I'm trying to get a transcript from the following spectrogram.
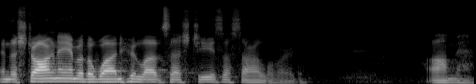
In the strong name of the one who loves us, Jesus our Lord. Amen.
